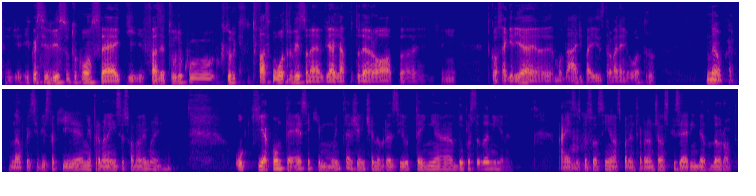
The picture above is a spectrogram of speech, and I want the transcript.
entendi. E com esse visto tu consegue fazer tudo com tudo que tu faz com outro visto, né? Viajar por toda a Europa, enfim. Tu conseguiria eh, mudar de país e trabalhar em outro? Não, cara, não. Com esse visto aqui, a minha permanência é só na Alemanha. né? O que acontece é que muita gente no Brasil tem a dupla cidadania, né? Aí essas uhum. pessoas, sim, elas podem trabalhar onde elas quiserem dentro da Europa.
